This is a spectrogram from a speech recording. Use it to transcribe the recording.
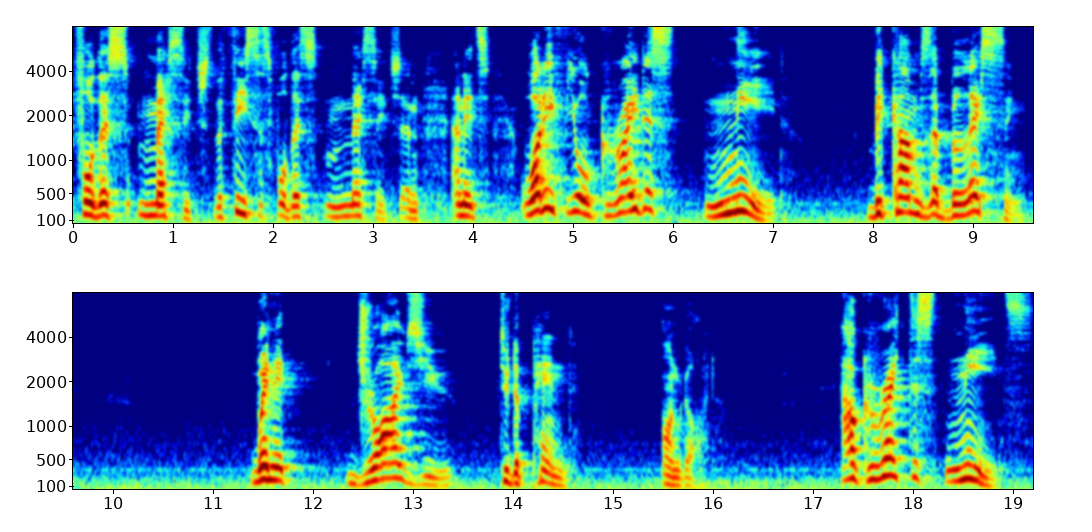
for this message, the thesis for this message. And, and it's what if your greatest need becomes a blessing when it drives you to depend on God? Our greatest needs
